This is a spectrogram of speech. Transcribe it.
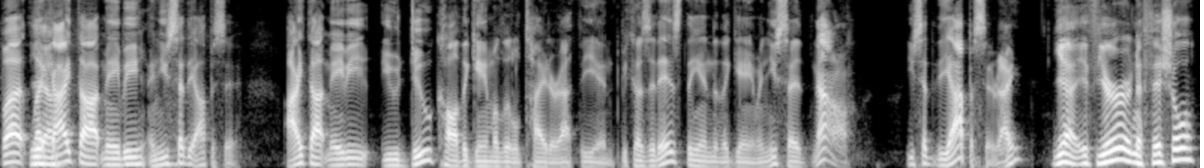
But like Yeah. I thought maybe, and you said the opposite. I thought maybe you do call the game a little tighter at the end because it is the end of the game. And you said, no. You said the opposite, right? Yeah. If you're an official,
